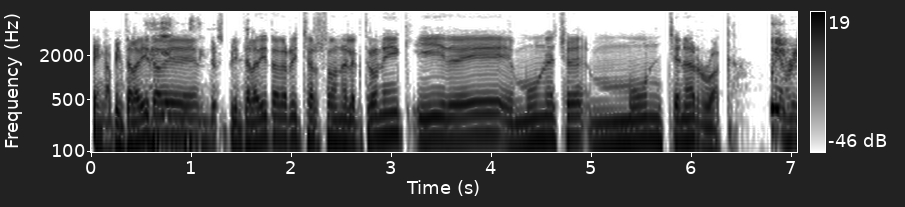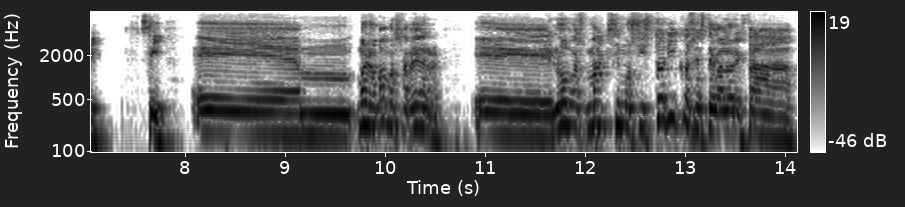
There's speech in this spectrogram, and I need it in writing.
Venga, pinceladita de, este pinceladita de Richardson Electronic y de Munchener Rock. Sí. Eh, bueno, vamos a ver. Eh, nuevos máximos históricos. Este valor está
